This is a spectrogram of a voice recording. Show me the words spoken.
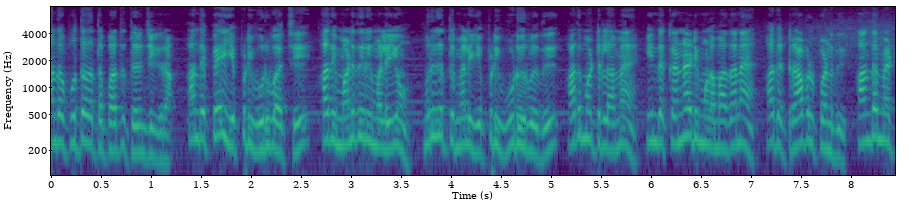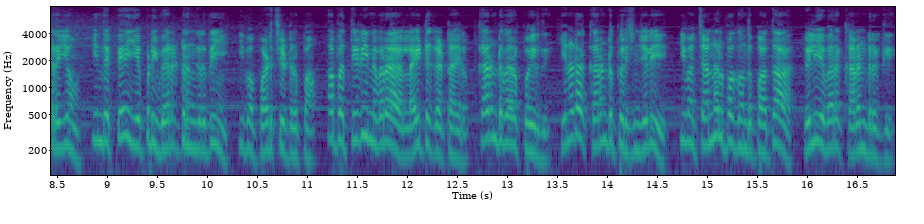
அந்த புத்தகத்தை பார்த்து தெரிஞ்சுக்கிறான். அந்த பேய் எப்படி உருவாச்சு? அது மனிதர் மேலையும் மிருகத்து மேல எப்படி ஊடுருவது? அது மட்டும் இல்லாம இந்த கண்ணாடி மூலமா தானே அது டிராவல் பண்ணுது? அந்த மேட்டரையும் இந்த பேய் எப்படி விரட்டுங்கிறதையும் இவன் படிச்சிட்டு இருப்பான். அப்ப திடீர்னு வேற லைட்டு கட் ஆயிரும். கரண்ட் வேற போயிருது. என்னடா கரண்ட் போயிருச்சுன்னு சொல்லி இவன் ஜன்னல் பக்கம் வந்து பார்த்தா வெளியே வேற கரண்ட் இருக்கு.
